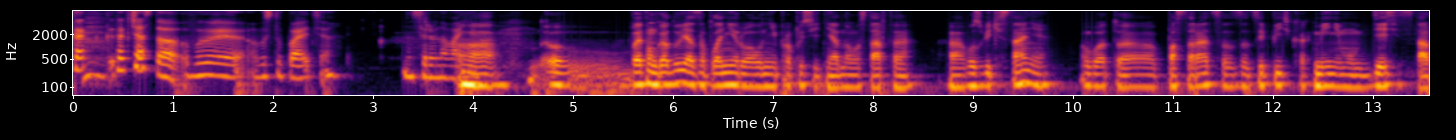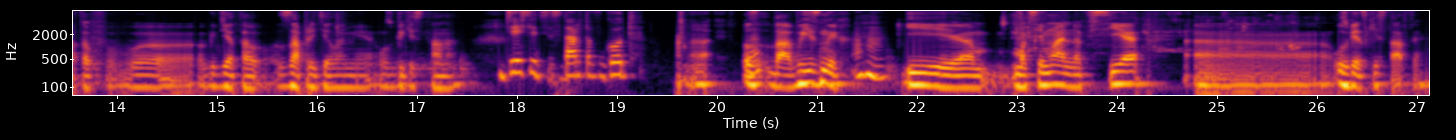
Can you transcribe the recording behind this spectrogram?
Как, как часто вы выступаете на соревнованиях? А, в этом году я запланировал не пропустить ни одного старта а, в Узбекистане. Вот, а, постараться зацепить как минимум 10 стартов где-то за пределами Узбекистана. 10 стартов в год да? да, выездных. Угу. И э, максимально все э, узбекские старты.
